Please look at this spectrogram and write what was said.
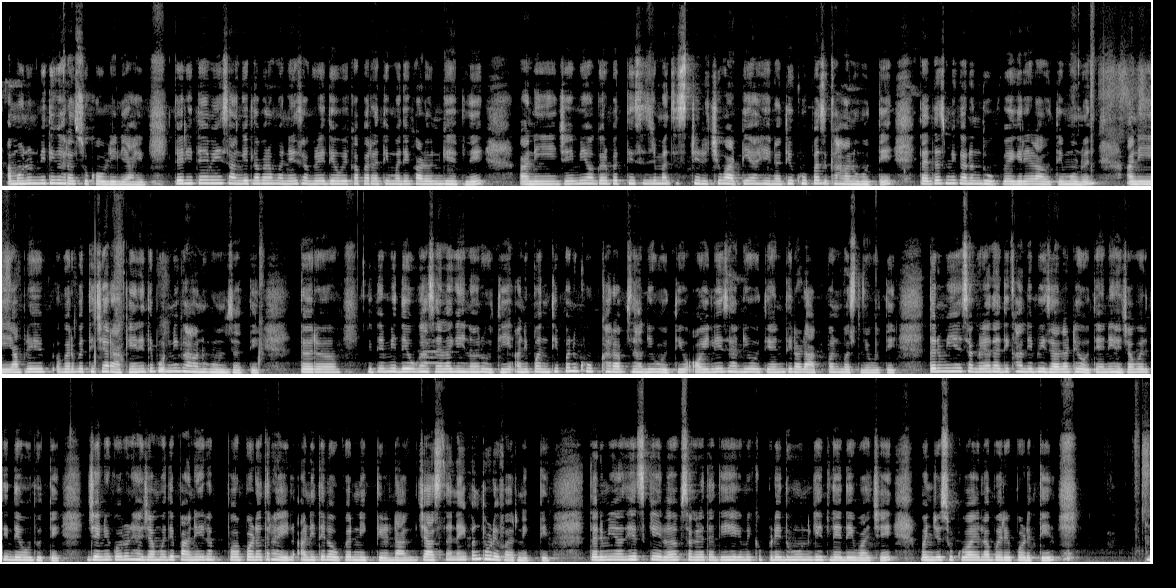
म्हणून मी ती घरात सुकवलेली आहे. तर इथे मी सांगितल्याप्रमाणे सगळे देव एका परातीमध्ये काढून घेतले. आणि जे मी अगरबत्तीचं जे माझं स्टीलची वाटी आहे ना ती खूपच घाण होते. त्यातच मी कारण धूप वगैरे लावते म्हणून. आणि आपले अगरबत्तीच्या राखेने ते पूर्ण घाण होऊन जाते. तर इथे मी देव घासायला घेणार होती आणि पंथी पण खूप खराब झाली होती. ऑइली झाली होती आणि तिला डाग पण बसले होते. तर मी हे सगळ्यात आधी खाली भिजायला ठेवते आणि ह्याच्यावरती देव धुते. जेणेकरून ह्याच्यामध्ये पाणी प पडत राहील आणि ते लवकर निघतील. डाग जास्त नाही पण थोडेफार निघतील. तर मी हेच केलं. सगळ्यात आधी हे मी कपडे धुवून घेतले देवाचे. म्हणजे सुकवायला बरे पडतील.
